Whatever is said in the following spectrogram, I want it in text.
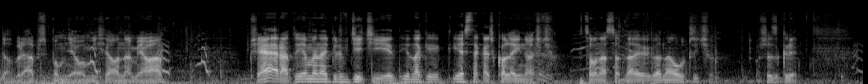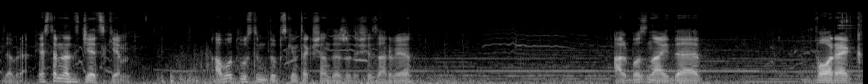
Dobra, przypomniało mi się, ona miała. Psie, ratujemy najpierw dzieci. Jed- Jednak jest jakaś kolejność. Chcą nas tego nauczyć przez gry. Dobra, jestem nad dzieckiem. Albo tłustym dubskiem tak siądę, że to się zarwie. Albo znajdę worek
